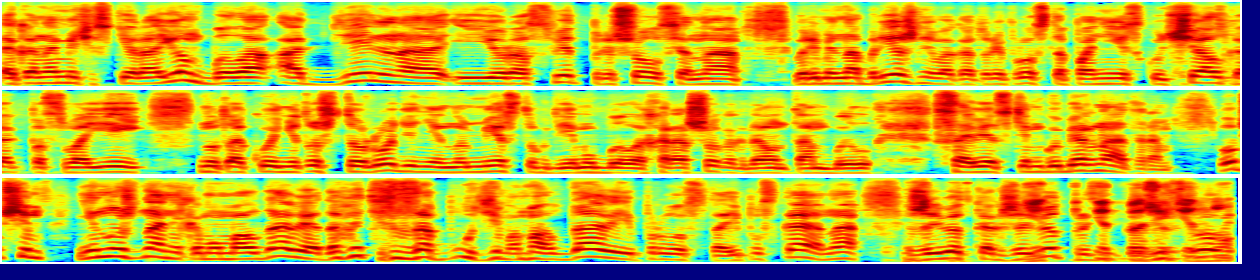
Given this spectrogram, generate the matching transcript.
экономический район, была отдельно, и ее рассвет пришелся на времена Брежнева, который просто по ней скучал, как по своей, ну, такой не то что родине, но месту, где ему было хорошо, когда он там был советским губернатором. В общем, не нужна никому Молдавия, давайте забудем о Молдавии просто, и пускай она живет, как живет. Нет, нет подождите, но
